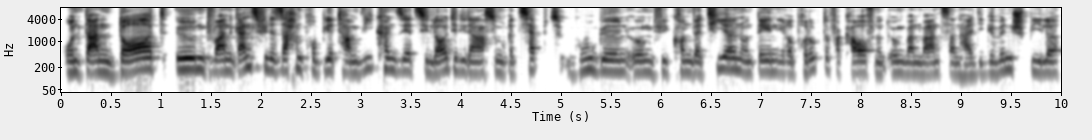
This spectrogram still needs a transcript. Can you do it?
und dann dort irgendwann ganz viele Sachen probiert haben. Wie können sie jetzt die Leute, die da nach so einem Rezept googeln, irgendwie konvertieren und denen ihre Produkte verkaufen? Und irgendwann waren es dann halt die Gewinnspiele,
